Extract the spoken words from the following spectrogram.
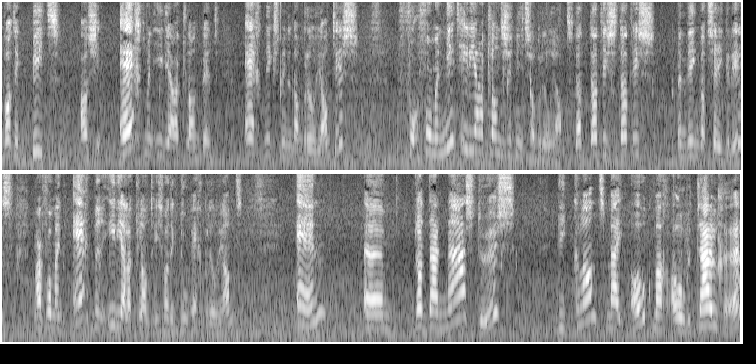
wat ik bied, als je echt mijn ideale klant bent, echt niks minder dan briljant is. Voor, voor mijn niet-ideale klant is het niet zo briljant. Dat, dat, is, dat is een ding wat zeker is. Maar voor mijn echt ideale klant is wat ik doe echt briljant. En um, dat daarnaast dus die klant mij ook mag overtuigen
